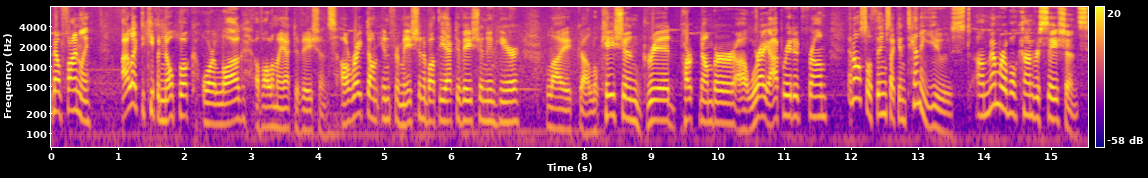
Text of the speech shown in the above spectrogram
Now finally, I like to keep a notebook or a log of all of my activations. I'll write down information about the activation in here, like uh, location, grid, park number, uh, where I operated from, and also things like antenna used, uh, memorable conversations,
